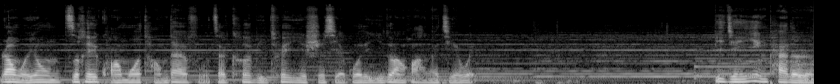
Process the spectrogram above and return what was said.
让我用自黑狂魔唐大夫在科比退役时写过的一段话来结尾。毕竟硬派的人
